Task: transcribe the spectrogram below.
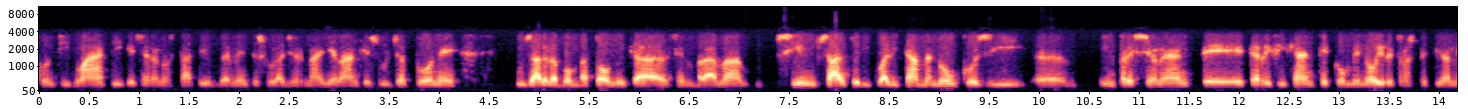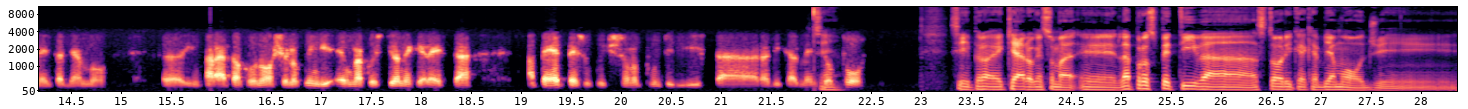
continuati che c'erano stati ovviamente sulla Germania ma anche sul Giappone, usare la bomba atomica sembrava sì un salto di qualità ma non così eh, impressionante e terrificante come noi retrospettivamente abbiamo eh, imparato a conoscerlo. Quindi è una questione che resta aperta e su cui ci sono punti di vista radicalmente sì. opposti. Sì, però è chiaro che insomma, eh, la prospettiva storica che abbiamo oggi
